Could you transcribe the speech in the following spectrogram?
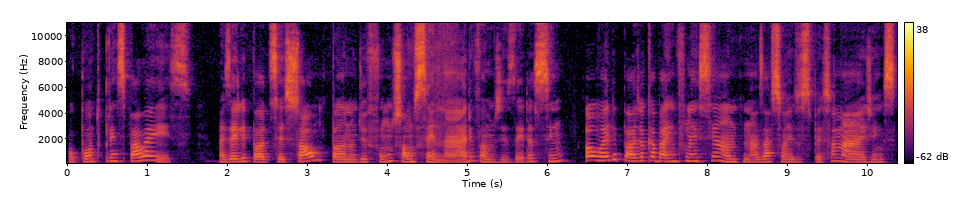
O ponto principal é esse. Mas ele pode ser só um pano de fundo, só um cenário, vamos dizer assim, ou ele pode acabar influenciando nas ações dos personagens,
